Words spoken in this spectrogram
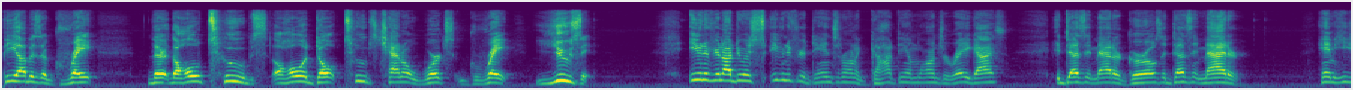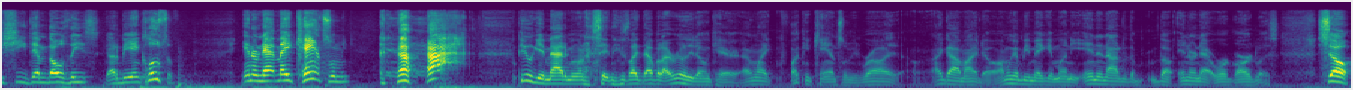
P-Hub is a great the, the whole tubes, the whole adult tubes channel works great. Use it. Even if you're not doing, even if you're dancing around a goddamn lingerie, guys, it doesn't matter. Girls, it doesn't matter. Him, he, she, them, those, these. Gotta be inclusive. Internet may cancel me. People get mad at me when I say things like that, but I really don't care. I'm like, fucking cancel me, bro. I, I got my dough. I'm gonna be making money in and out of the, the internet regardless. So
